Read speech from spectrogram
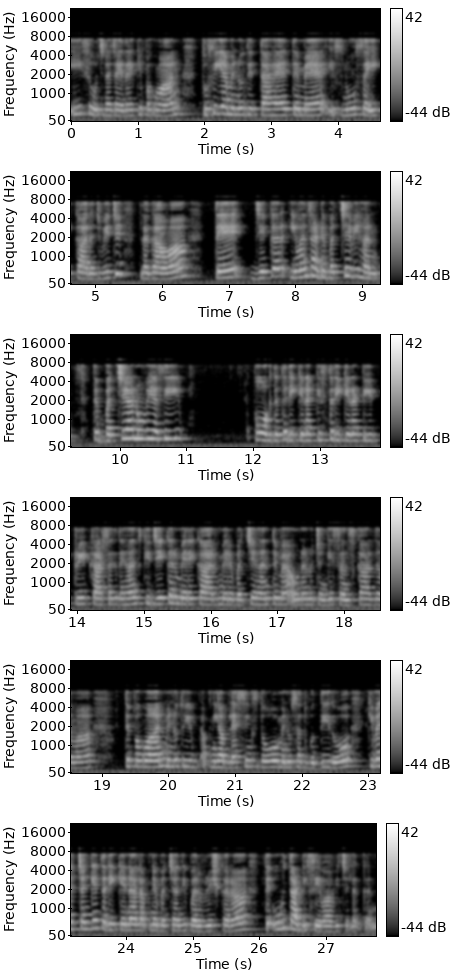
ਇਹ ਸੋਚਣਾ ਚਾਹੀਦਾ ਹੈ ਕਿ ਭਗਵਾਨ, ਤੁਸੀਂ ਇਹ ਮੈਨੂੰ ਦਿੱਤਾ ਹੈ ਤੇ ਮੈਂ ਇਸ ਨੂੰ ਸਹੀ ਕਾਰਜ ਵਿੱਚ ਲਗਾਵਾਂ। ਤੇ ਜੇਕਰ ਈਵਨ ਸਾਡੇ ਬੱਚੇ ਵੀ ਹਨ, ਤੇ ਬੱਚਿਆਂ ਨੂੰ ਵੀ ਅਸੀਂ ਭੋਗ ਦੇ ਤਰੀਕੇ ਨਾਲ ਕਿਸ ਤਰੀਕੇ ਨਾਲ ਟ੍ਰੀਟ ਕਰ ਸਕਦੇ ਹਾਂ ਕਿ ਜੇਕਰ ਮੇਰੇ ਘਰ ਮੇਰੇ ਬੱਚੇ ਹਨ ਤੇ ਮੈਂ ਉਹਨਾਂ ਨੂੰ ਚੰਗੇ ਸੰਸਕਾਰ ਦੇਵਾਂ ਤੇ ਭਗਵਾਨ ਮੈਨੂੰ ਤੁਸੀਂ ਆਪਣੀਆਂ ਬਲੇਸਿੰਗਸ ਦਿਓ ਮੈਨੂੰ ਸਦਬੁੱਧੀ ਦਿਓ ਕਿ ਮੈਂ ਚੰਗੇ ਤਰੀਕੇ ਨਾਲ ਆਪਣੇ ਬੱਚਿਆਂ ਦੀ ਪਰਵਰਿਸ਼ ਕਰਾਂ ਤੇ ਉਹ ਤੁਹਾਡੀ ਸੇਵਾ ਵਿੱਚ ਲੱਗਣ।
